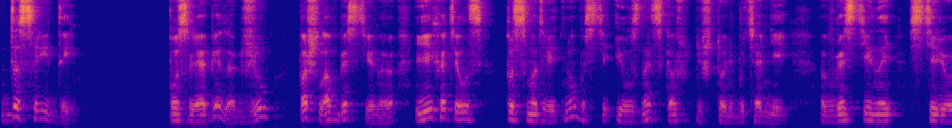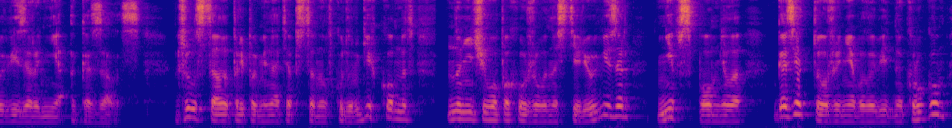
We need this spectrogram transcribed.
до среды. После обеда Джилл пошла в гостиную. Ей хотелось посмотреть новости и узнать, скажут ли что-нибудь о ней. В гостиной стереовизора не оказалось. Джилл стала припоминать обстановку других комнат, но ничего похожего на стереовизор не вспомнила. Газет тоже не было видно кругом,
